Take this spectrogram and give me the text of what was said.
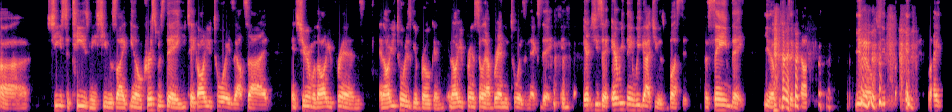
uh, she used to tease me. She was like, you know, Christmas Day, you take all your toys outside and share them with all your friends, and all your toys get broken, and all your friends still have brand new toys the next day. And she said, everything we got you is busted the same day. You know, you know, she, like,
